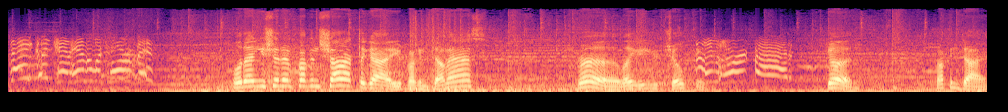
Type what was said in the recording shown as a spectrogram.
Stay good, can't handle much more of this! Well then you shouldn't have fucking shot at the guy, you fucking dumbass. Bruh, like are you joking? I'm hurt bad! Good. Fucking die.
